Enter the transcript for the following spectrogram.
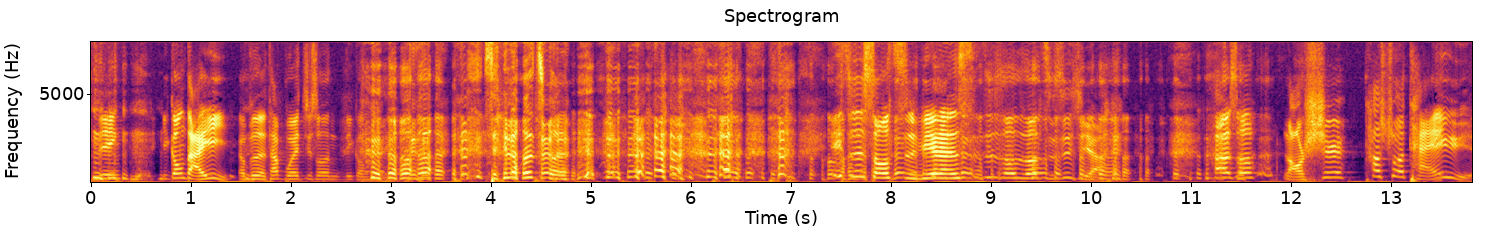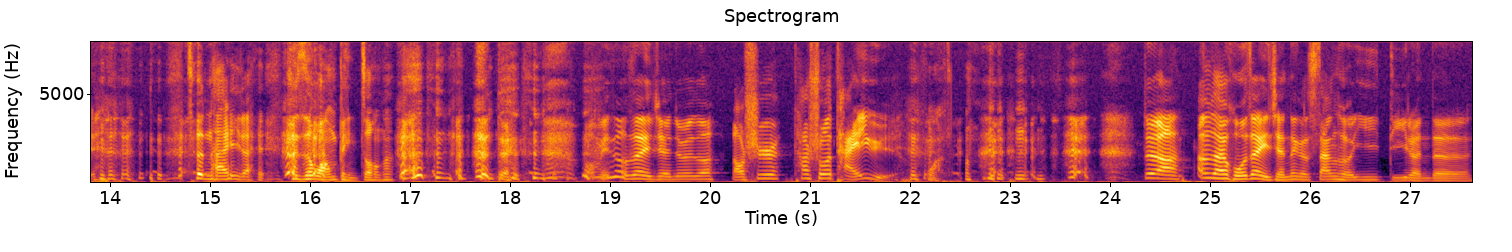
立立功大义，呃，不是，他不会就说立功打义，谁那么蠢？一只手指别人，四只手指都指自己啊。他说，老师，他说台语，这哪里来？这是王炳忠啊。对，王炳忠在以前就会说，老师，他说台语。对啊，他们还活在以前那个三合一敌人的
